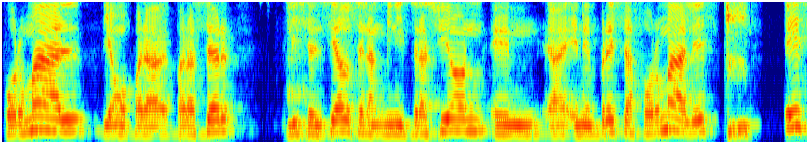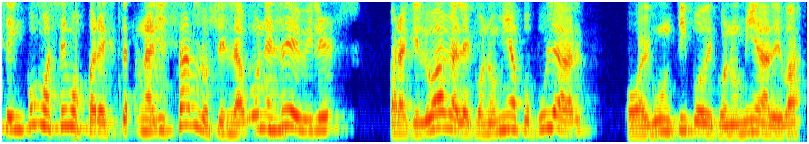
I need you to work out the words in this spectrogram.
formal, digamos, para, para, licenciados en administración en, empresas formales, es en cómo hacemos para externalizar los eslabones débiles para que lo haga la economía popular o algún tipo de economía de baja,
